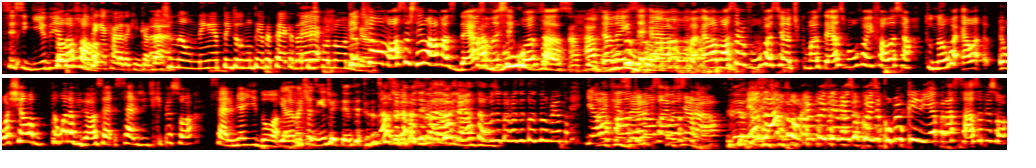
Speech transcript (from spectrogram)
ser seguido e todo ela mundo fala. tem a cara da Kim Kardashian? Não, nem é. Tem todo mundo tem a pepeca da atriz É, pornô, amiga. Tanto que ela mostra, sei lá, umas 10, A eu não sei quantas. A vulva. Eu nem sei, é a vulva. Ela mostra a vulva, assim, ó, tipo, umas 10 vulvas e fala assim, ó, tu não vai. Ela, eu achei ela tão maravilhosa. é- sério, gente, que pessoa. Sério, minha ídola. E ela é uma tiazinha de 80 e tantos Não, já tá fazendo quase 90, maravilhosa. ela já tá fazendo quase 90. E ela Ai, fala, tu não que vai mostrar. Exato, eu pensei a mesma coisa. Como eu queria abraçar essa pessoa.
